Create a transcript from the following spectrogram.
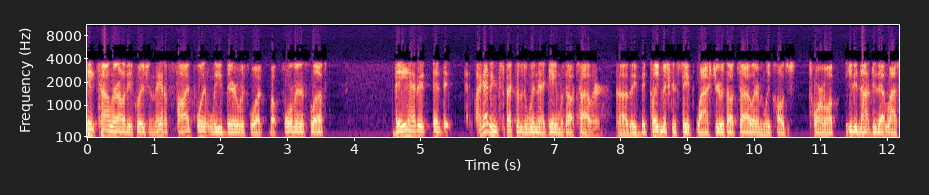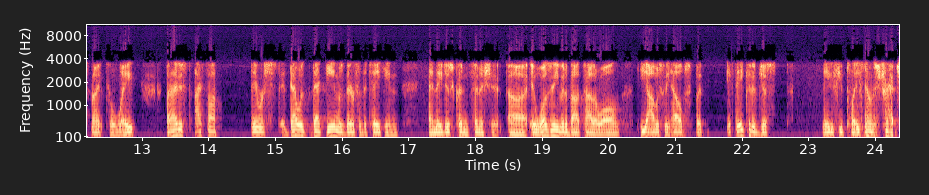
take Tyler out of the equation. They had a five point lead there with what about four minutes left. They had it, and they, I didn't expect them to win that game without Tyler. Uh, they they played Michigan State last year without Tyler, and Malik Hall just tore him up. He did not do that last night till late. But I just I thought they were that was that game was there for the taking, and they just couldn't finish it. Uh, it wasn't even about Tyler Wahl. He obviously helps, but if they could have just made a few plays down the stretch,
